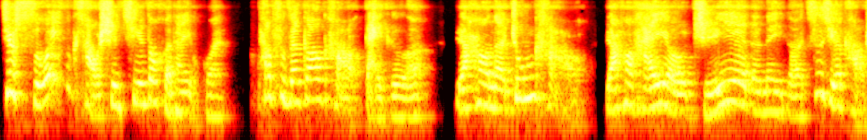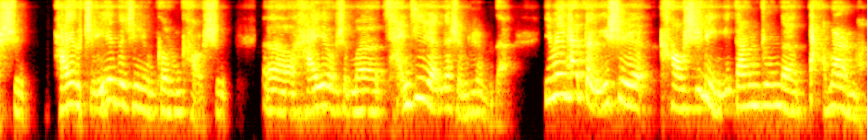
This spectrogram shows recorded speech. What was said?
就所有考试其实都和他有关。他负责高考改革，然后呢中考，然后还有职业的那个自学考试，还有职业的这种各种考试，呃，还有什么残疾人的什么什么的。因为他等于是考试领域当中的大腕嘛，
